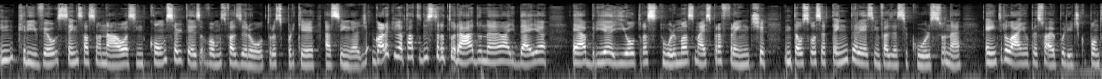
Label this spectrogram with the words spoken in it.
incrível, sensacional. Assim, com certeza vamos fazer outros, porque, assim, agora que já tá tudo estruturado, né? A ideia é abrir aí outras turmas mais pra frente. Então, se você tem interesse em fazer esse curso, né? Entre lá em opessoalpolitico.com.br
